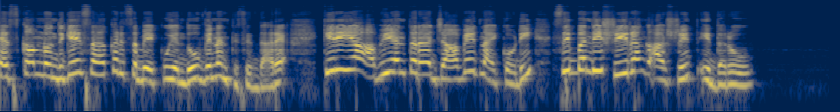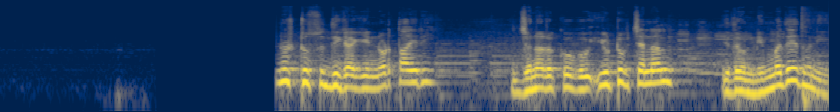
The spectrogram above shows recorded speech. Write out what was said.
ಹೆಸ್ಕಾಂನೊಂದಿಗೆ ಸಹಕರಿಸಬೇಕು ಎಂದು ವಿನಂತಿಸಿದ್ದಾರೆ. ಕಿರಿಯ ಅಭಿಯಂತರ ಜಾವೇದ್ ನಾಯ್ಕೋಡಿ, ಸಿಬ್ಬಂದಿ ಶ್ರೀರಂಗ್ ಆಶ್ರಿತ್ ಇದ್ದರು. ಇನ್ನಷ್ಟು ಸುದ್ದಿಗಾಗಿ ನೋಡ್ತಾ ಇರಿ. ಜನರ ಕೂಗು ಯೂಟ್ಯೂಬ್ ಚಾನಲ್. ಇದು ನಿಮ್ಮದೇ ಧ್ವನಿ.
